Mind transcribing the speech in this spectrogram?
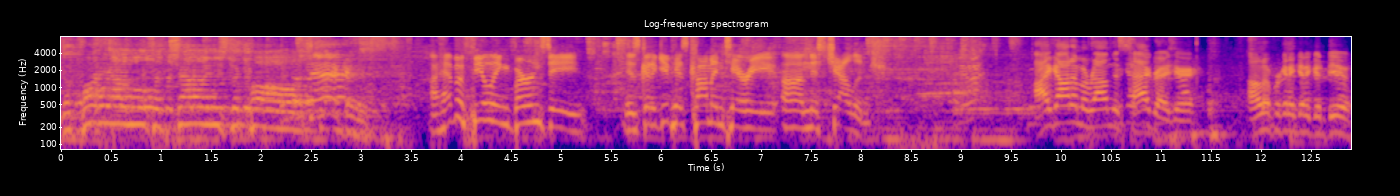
The party animals have challenged the call. I have a feeling Bernsey is going to give his commentary on this challenge. I got him around this tag right here. I don't know if we're gonna get a good view.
